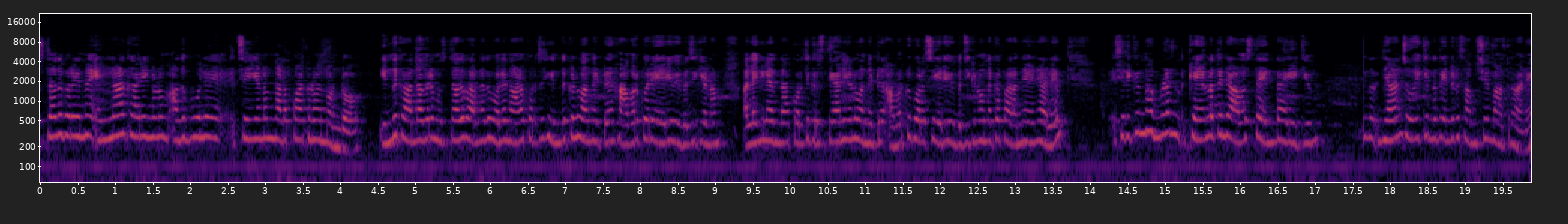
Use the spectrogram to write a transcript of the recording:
ഉസ്താദ് പറയുന്ന എല്ലാ കാര്യങ്ങളും അതുപോലെ ചെയ്യണം നടപ്പാക്കണമെന്നുണ്ടോ? ഇന്ന് കാന്താപുരം ഉസ്താദ് പറഞ്ഞതുപോലെ നാളെ കുറച്ച് ഹിന്ദുക്കൾ വന്നിട്ട് അവർക്കൊരു ഏരിയ വിഭജിക്കണം. അല്ലെങ്കിൽ എന്താ കുറച്ച് ക്രിസ്ത്യാനികൾ വന്നിട്ട് അവർക്ക് കുറച്ച് ഏരിയ വിഭജിക്കണമെന്നൊക്കെ പറഞ്ഞു കഴിഞ്ഞാൽ ശരിക്കും നമ്മുടെ കേരളത്തിന്റെ അവസ്ഥ എന്തായിരിക്കും? ഞാൻ ചോദിക്കുന്നത് എന്റെ ഒരു സംശയം മാത്രമാണ്.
